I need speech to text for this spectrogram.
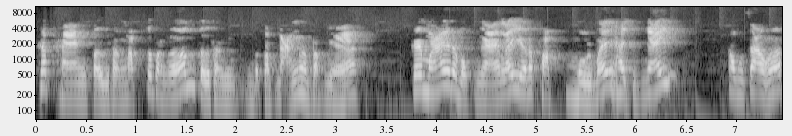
Khách hàng từ thằng mập tới thằng ốm từ thằng tập nặng tới thằng tập nhẹ. Cái máy đó một ngày lấy vô nó phập mười mấy hai chục nháy. Không sao hết.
